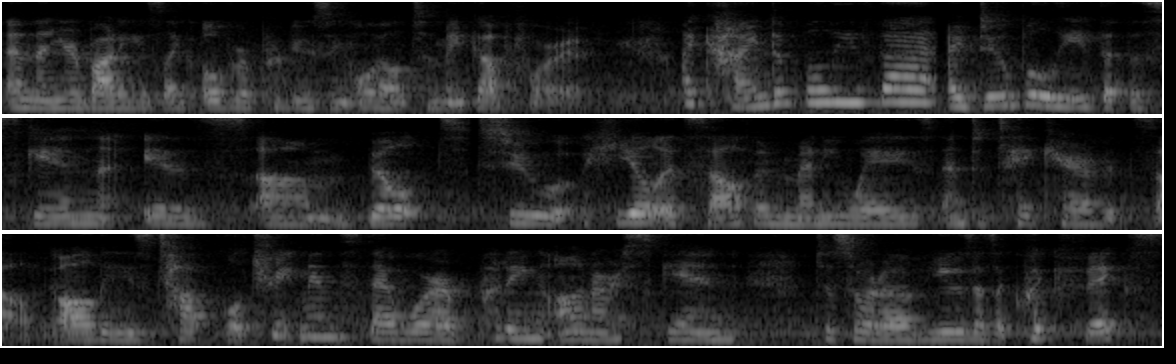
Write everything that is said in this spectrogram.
and then your body is like overproducing oil to make up for it. I kind of believe that. I do believe that the skin is um, built to heal itself in many ways and to take care of itself. All these topical treatments that we're putting on our skin to sort of use as a quick fix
